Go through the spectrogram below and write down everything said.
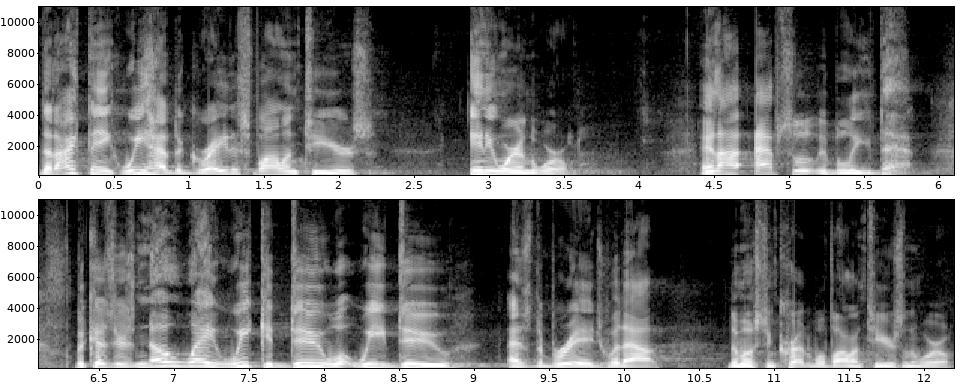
that I think we have the greatest volunteers anywhere in the world. And I absolutely believe that. Because there's no way we could do what we do as the bridge without the most incredible volunteers in the world.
